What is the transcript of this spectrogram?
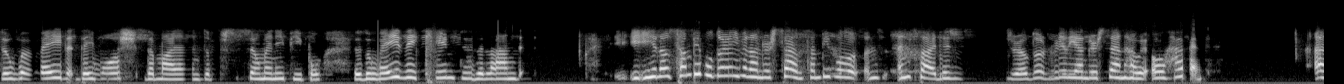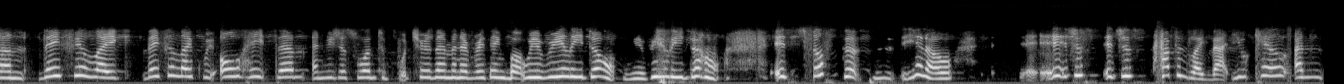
the way that they wash the minds of so many people, the way they came to the land. You know, some people don't even understand. Some people in- inside Israel don't really understand how it all happened. And they feel like they feel like we all hate them and we just want to butcher them and everything, but we really don't. We really don't. It's just that you know, it just it just happens like that. You kill and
